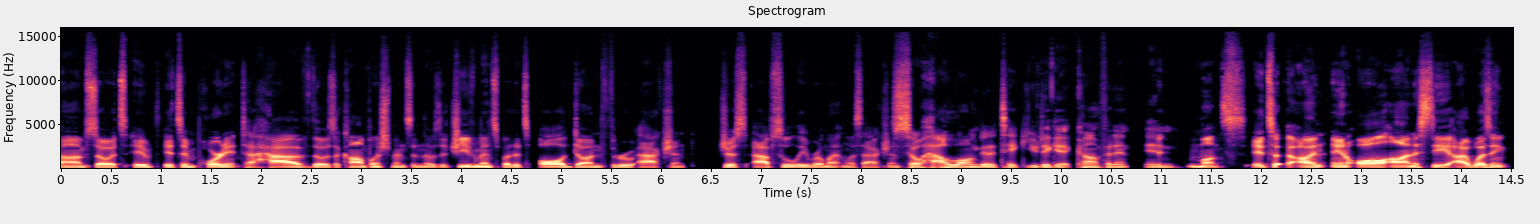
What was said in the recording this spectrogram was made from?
Um, so it's it, it's important to have those accomplishments and those achievements, but it's all done through action. Just absolutely relentless action. So how long did it take you to get confident in months. It's on in all honesty, I wasn't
